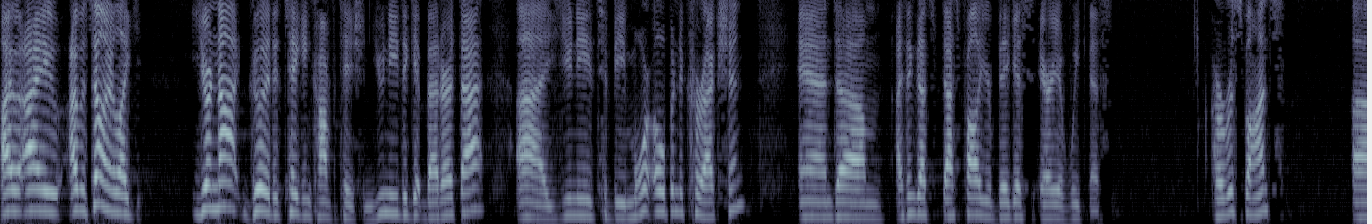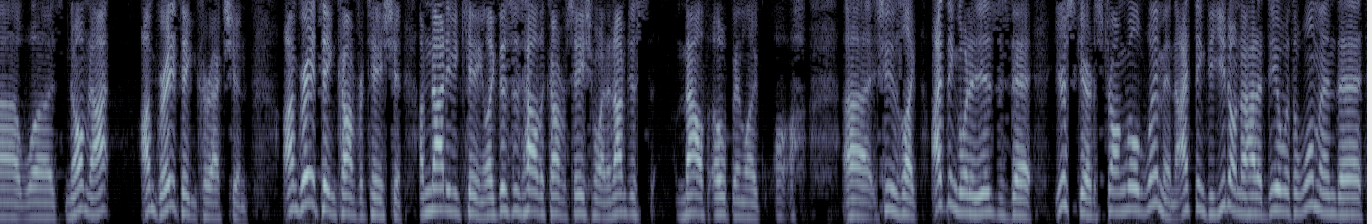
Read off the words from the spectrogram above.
I, I, I was telling her like, "You're not good at taking confrontation. You need to get better at that. Uh, you need to be more open to correction." And um, I think that's that's probably your biggest area of weakness. Her response uh, was, "No, I'm not. I'm great at taking correction. I'm great at taking confrontation. I'm not even kidding. Like, this is how the conversation went. And I'm just mouth open, like, uh, she was like, I think what it is is that you're scared of strong willed women. I think that you don't know how to deal with a woman that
